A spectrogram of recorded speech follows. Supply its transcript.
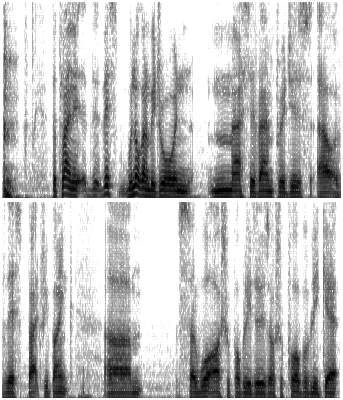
the plan is, this we're not going to be drawing massive amperages out of this battery bank. Um, so what I shall probably do is I shall probably get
